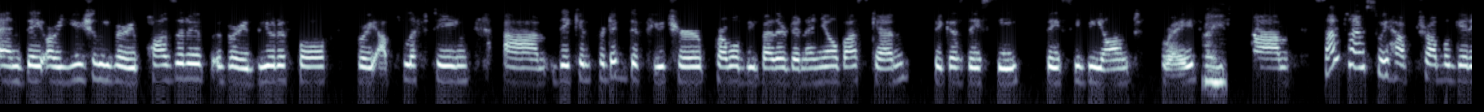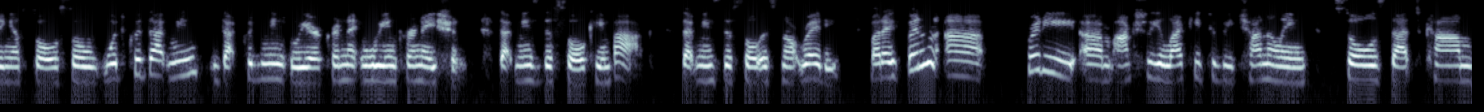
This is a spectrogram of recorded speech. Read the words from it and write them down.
And they are usually very positive, very beautiful, very uplifting. Um, they can predict the future probably better than any of us can because they see, they see beyond, right? Right. Um, sometimes we have trouble getting a soul. So what could that mean? That could mean reincarnation. That means the soul came back. That means the soul is not ready. But I've been uh, pretty um, actually lucky to be channeling souls that come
